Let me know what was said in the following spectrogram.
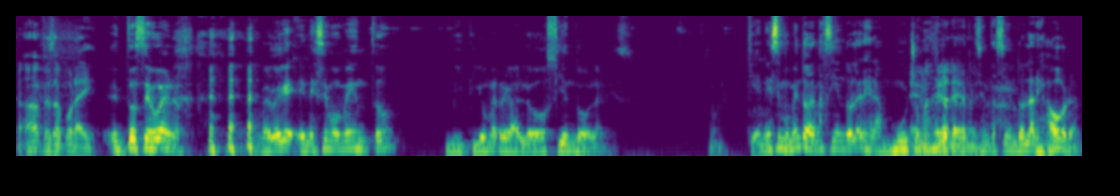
Vamos a empezar por ahí. Entonces, bueno, me acuerdo que en ese momento mi tío me regaló 100 dólares. Que bueno, que en ese momento además 100 dólares era mucho Es más de lo que representa 100 dólares ahora.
